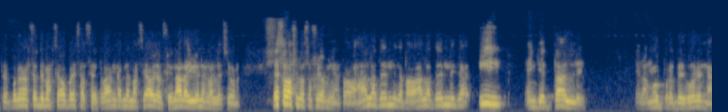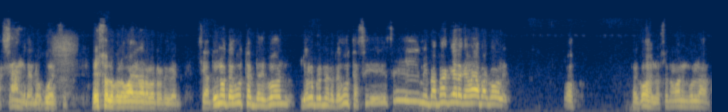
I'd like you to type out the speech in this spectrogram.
se ponen a hacer demasiado pesas, se trancan demasiado y al final ahí vienen las lesiones. Esa es la filosofía mía, trabajar la técnica, trabajar la técnica y inyectarle el amor por el béisbol en la sangre, en los huesos. Eso es lo que lo va a llevar al otro nivel. Si a ti no te gusta el béisbol, yo lo primero, ¿te gusta? Sí, sí, mi papá quiere que vaya para cole. Oh, recógelo, eso no va a ningún lado.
